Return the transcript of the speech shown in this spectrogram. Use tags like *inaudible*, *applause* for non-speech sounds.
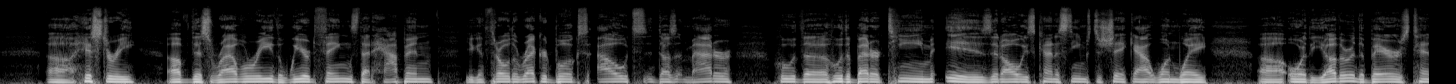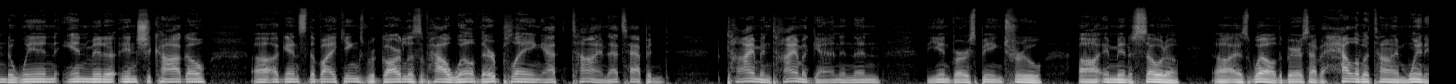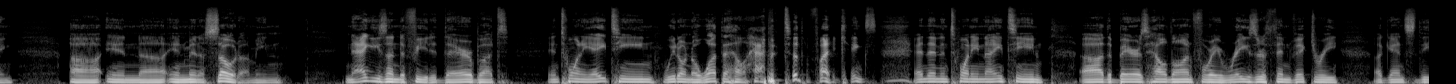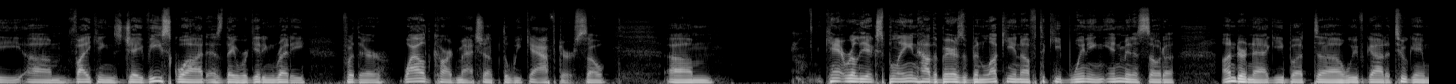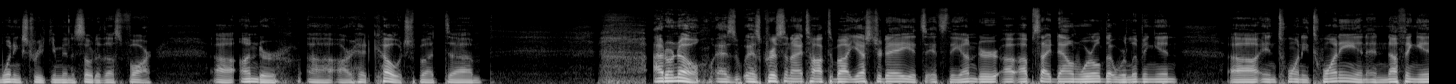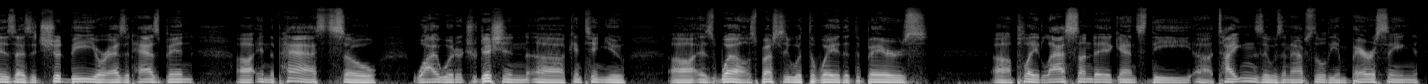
uh, history of this rivalry, the weird things that happen. You can throw the record books out; it doesn't matter who the who the better team is. It always kind of seems to shake out one way uh, or the other. The Bears tend to win in mid in Chicago uh, against the Vikings, regardless of how well they're playing at the time. That's happened time and time again, and then the inverse being true uh, in Minnesota uh, as well. The Bears have a hell of a time winning uh, in uh, in Minnesota. I mean, Nagy's undefeated there, but in 2018, we don't know what the hell *laughs* happened to the Vikings. And then in 2019, uh, the Bears held on for a razor thin victory against the um, Vikings JV squad as they were getting ready for their wild card matchup the week after. So, um, can't really explain how the Bears have been lucky enough to keep winning in Minnesota under Nagy, but uh, we've got a two game winning streak in Minnesota thus far uh, under uh, our head coach. But um, I don't know. As as Chris and I talked about yesterday, it's it's the under uh, upside down world that we're living in uh, in 2020, and and nothing is as it should be or as it has been uh, in the past. So why would a tradition uh, continue as well, especially with the way that the Bears played last Sunday against the Titans? It was an absolutely embarrassing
